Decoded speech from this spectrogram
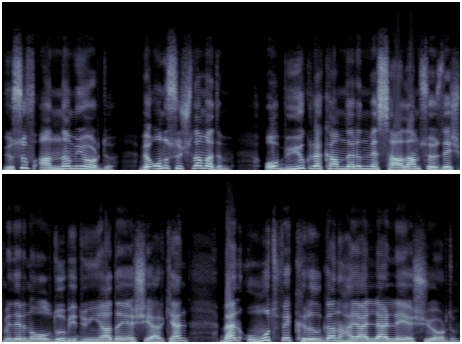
Yusuf anlamıyordu ve onu suçlamadım. O büyük rakamların ve sağlam sözleşmelerin olduğu bir dünyada yaşayarken ben umut ve kırılgan hayallerle yaşıyordum.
